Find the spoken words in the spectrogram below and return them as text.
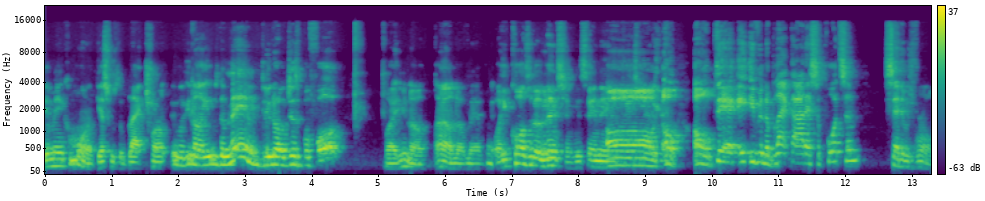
I mean, come on, guess who's the Black Trump? It was, you know, he was the man, you know, just before. But you know, I don't know, man. Well, he calls it a lynching. He's saying that. Oh, oh, oh, there. Even the black guy that supports him said it was wrong.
